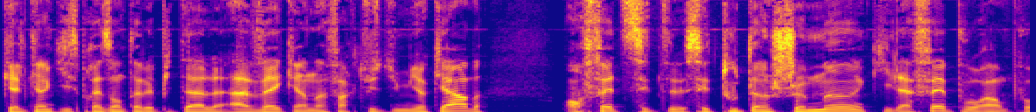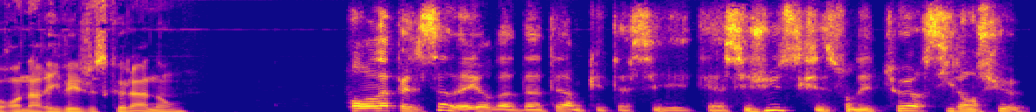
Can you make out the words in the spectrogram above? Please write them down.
quelqu'un qui se présente à l'hôpital avec un infarctus du myocarde, en fait, c'est tout un chemin qu'il a fait pour, pour en arriver jusque-là, non? On appelle ça d'ailleurs d'un terme qui est assez, qui est assez juste, ce sont des tueurs silencieux.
